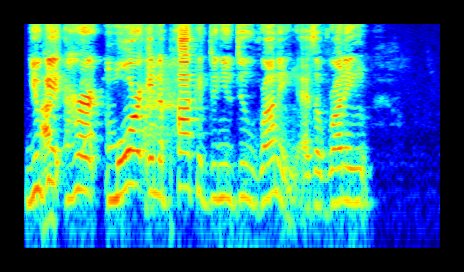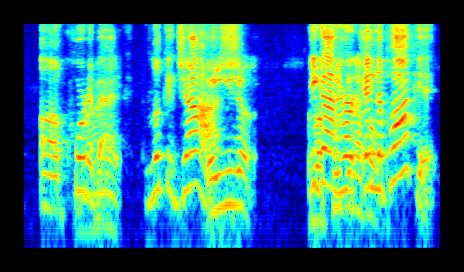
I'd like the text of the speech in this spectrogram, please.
You I- get hurt more in the pocket than you do running as a running uh, quarterback. Right. Look at Josh. you know, he but got hurt in a- the pocket.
